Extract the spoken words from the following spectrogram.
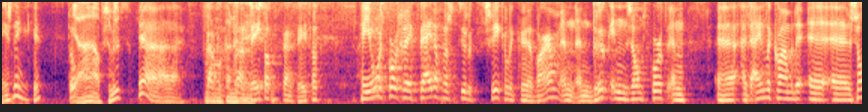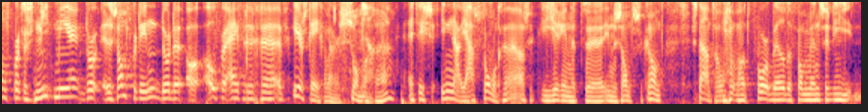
Denk ik, hè? Toch? Ja, absoluut. Ja, Frank, we kunnen Frank weet dat. Frank weet dat. Hey jongens, vorige week vrijdag was het natuurlijk verschrikkelijk eh, warm en, en druk in Zandvoort. En eh, uiteindelijk kwamen de eh, eh, Zandvoorters niet meer door, Zandvoort in... door de overijverige verkeersregelaars. Sommige, hè? Het is, nou ja, sommige. Als ik hier in, het, in de Zandvoortse krant... staan er wat voorbeelden van mensen die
